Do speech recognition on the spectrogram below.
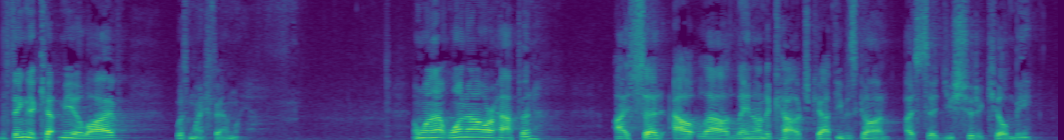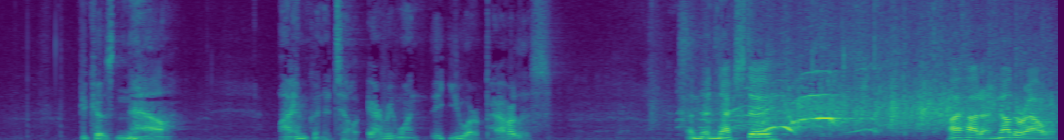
The thing that kept me alive was my family. And when that one hour happened, I said out loud, laying on the couch, Kathy was gone. I said, You should have killed me because now I am going to tell everyone that you are powerless. And the next day, I had another hour.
